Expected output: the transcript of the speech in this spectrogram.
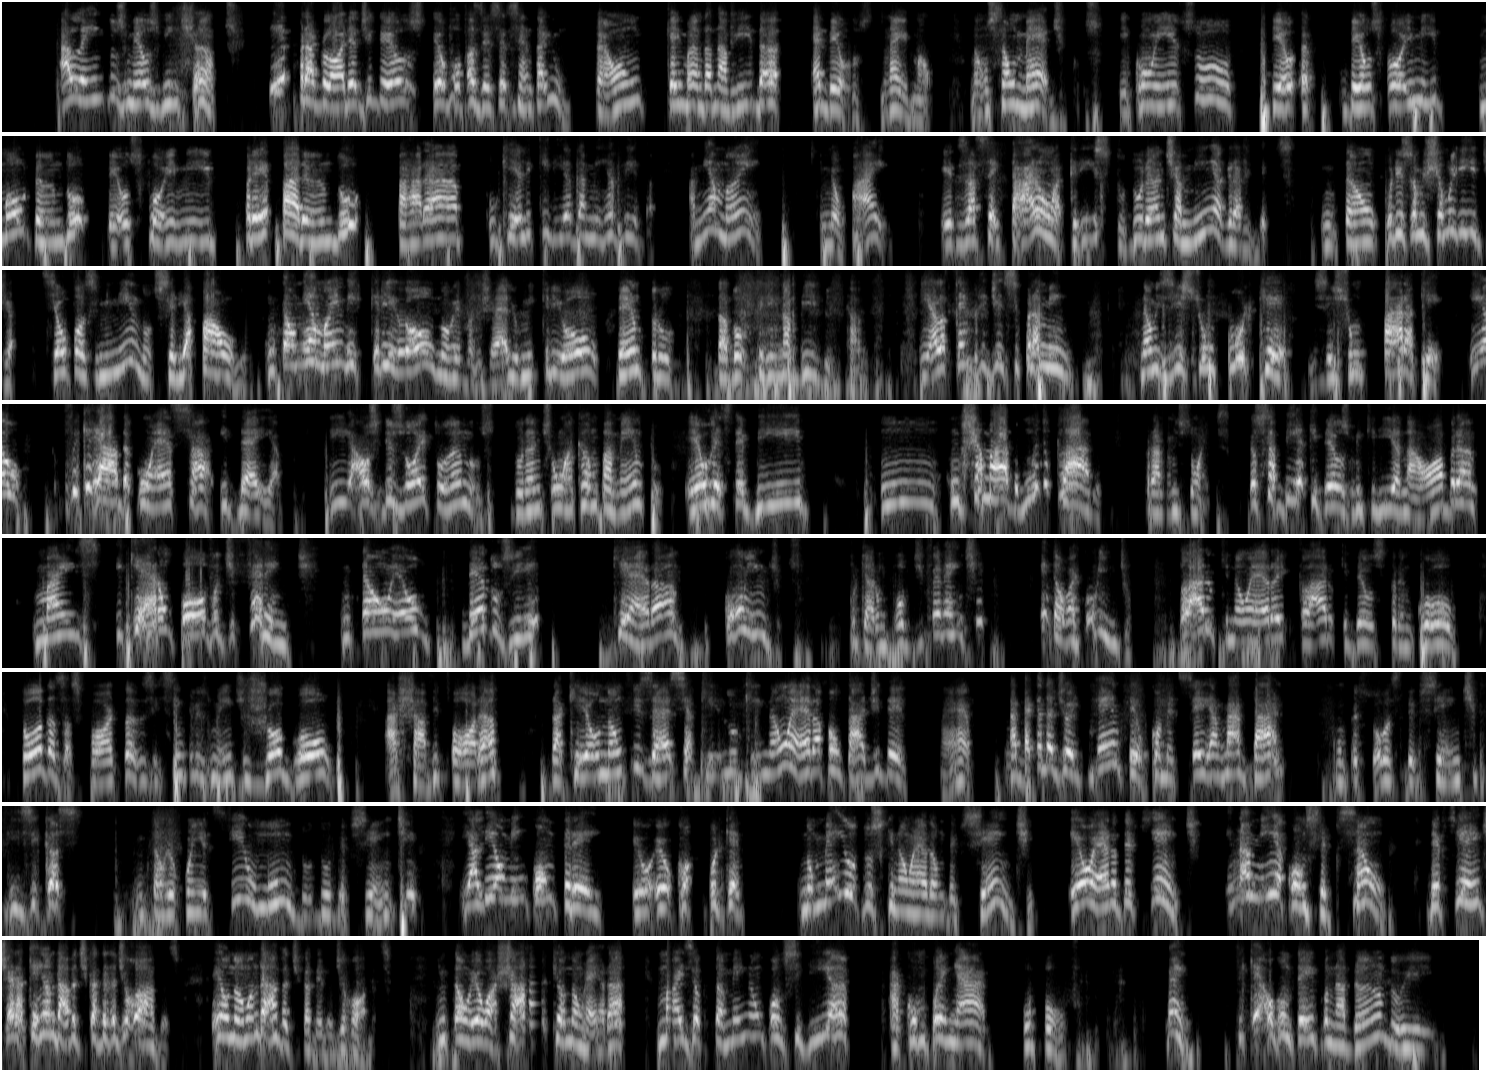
além dos meus 20 anos. E, para a glória de Deus, eu vou fazer 61. Então, quem manda na vida é Deus, né, irmão? Não são médicos. E com isso, Deus foi me moldando, Deus foi me preparando para o que ele queria da minha vida. A minha mãe e meu pai eles aceitaram a Cristo durante a minha gravidez. Então, por isso eu me chamo Lídia. Se eu fosse menino, seria Paulo. Então, minha mãe me criou no Evangelho, me criou dentro da doutrina bíblica. E ela sempre disse para mim: não existe um porquê, existe um para quê. E eu fui criada com essa ideia. E aos 18 anos, durante um acampamento, eu recebi um, um chamado muito claro para missões. Eu sabia que Deus me queria na obra, mas e que era um povo diferente. Então eu deduzi que era com índios, porque era um povo diferente, então é com índio. Claro que não era, e claro que Deus trancou todas as portas e simplesmente jogou a chave fora para que eu não fizesse aquilo que não era a vontade dele. Né? Na década de 80, eu comecei a nadar com pessoas deficientes físicas, então eu conheci o mundo do deficiente e ali eu me encontrei. Eu, eu, porque no meio dos que não eram deficientes, eu era deficiente. E na minha concepção, deficiente era quem andava de cadeira de rodas. eu não andava de cadeira de rodas. Então, eu achava que eu não era, mas eu também não conseguia acompanhar o povo. Bem, fiquei algum tempo nadando e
